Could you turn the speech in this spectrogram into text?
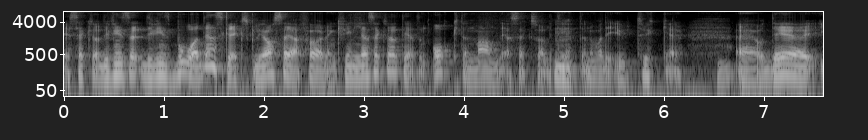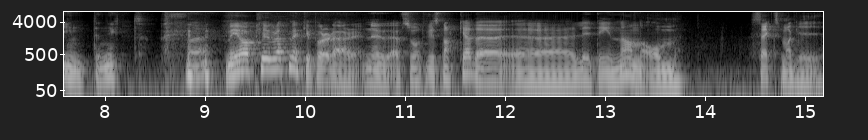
eh, sexualitet. Det finns, det finns både en skräck, skulle jag säga, för den kvinnliga sexualiteten och den manliga sexualiteten Mm. och vad det uttrycker. Eh, och det är inte nytt. Nej. Men jag har klurat mycket på det där nu eftersom att vi snackade eh, lite innan om sexmagi.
